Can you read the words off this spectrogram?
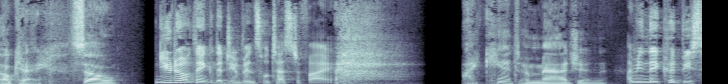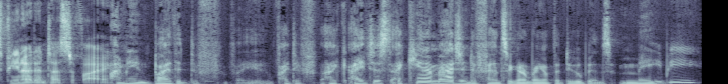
Okay, so You don't think the Dubins will testify? I can't imagine. I mean, they could be subpoenaed and testify. I mean, by the def- by def- I, I just I can't imagine defense are going to bring up the Dubins. Maybe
